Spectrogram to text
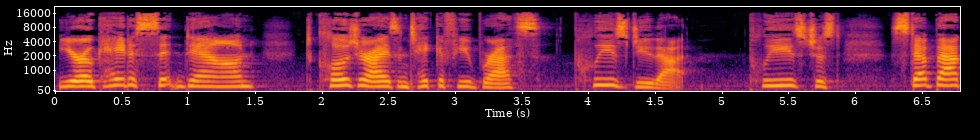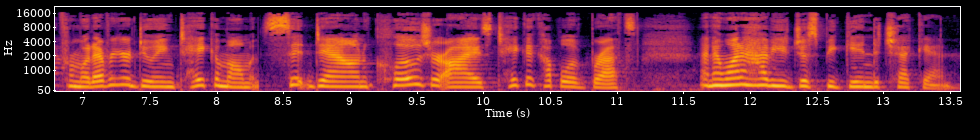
you're okay to sit down, to close your eyes and take a few breaths, please do that. Please just step back from whatever you're doing, take a moment, sit down, close your eyes, take a couple of breaths, and I want to have you just begin to check in.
